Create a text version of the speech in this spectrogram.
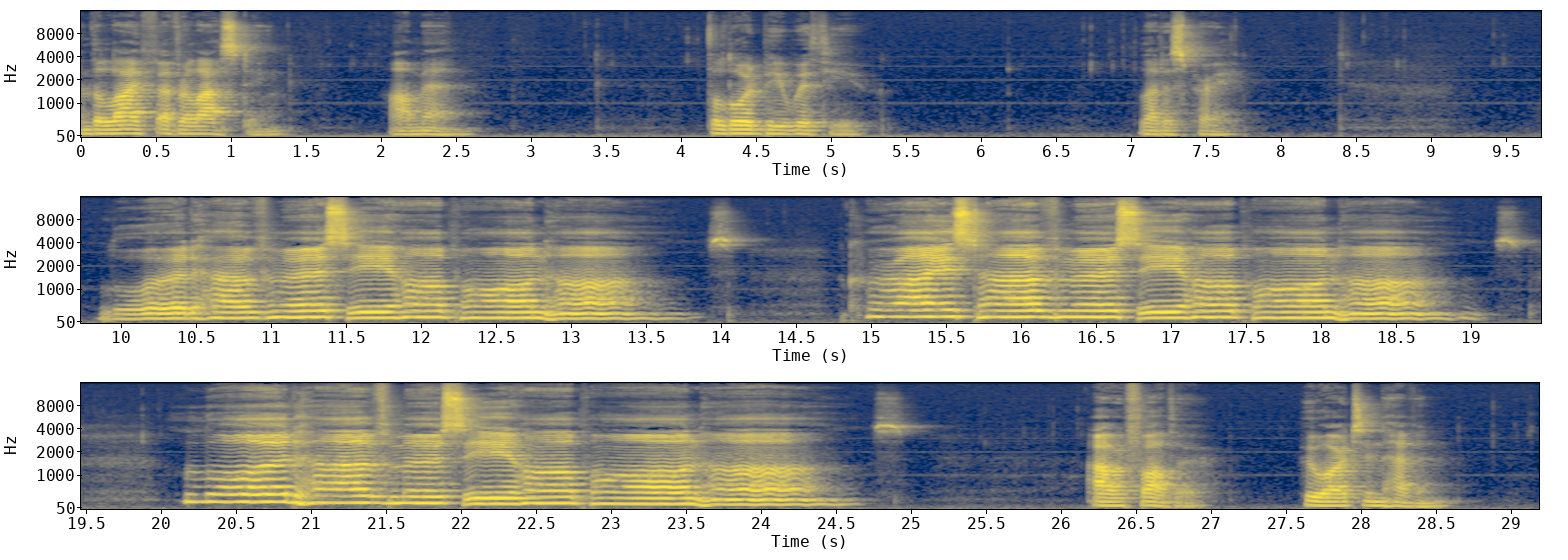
and the life everlasting. Amen. The Lord be with you. Let us pray. Lord, have mercy upon us. Christ, have mercy upon us. Lord, have mercy upon us. Our Father, who art in heaven,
